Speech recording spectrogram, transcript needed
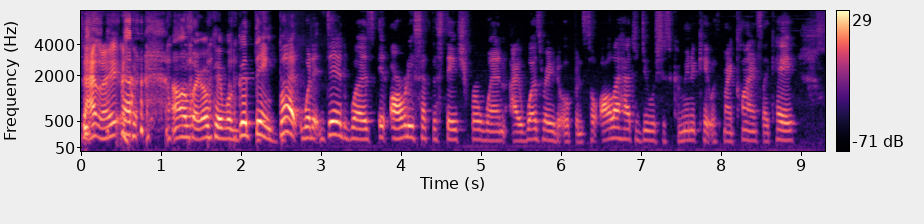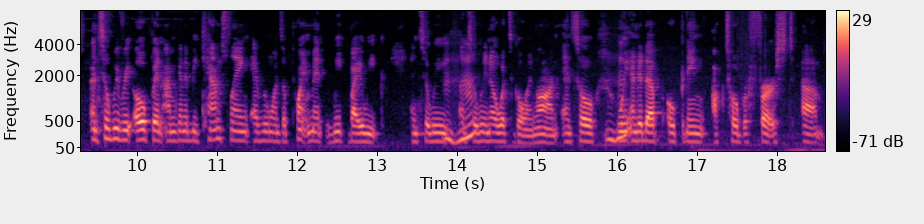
that right? I was like, okay, well, good thing. But what it did was it already set the stage for when I was ready to open. So all I had to do was just communicate with my clients, like, hey, until we reopen, I'm going to be canceling everyone's appointment week by week until we Mhm. until we know what's going on. And so Mhm. we ended up opening October 1st. Um,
